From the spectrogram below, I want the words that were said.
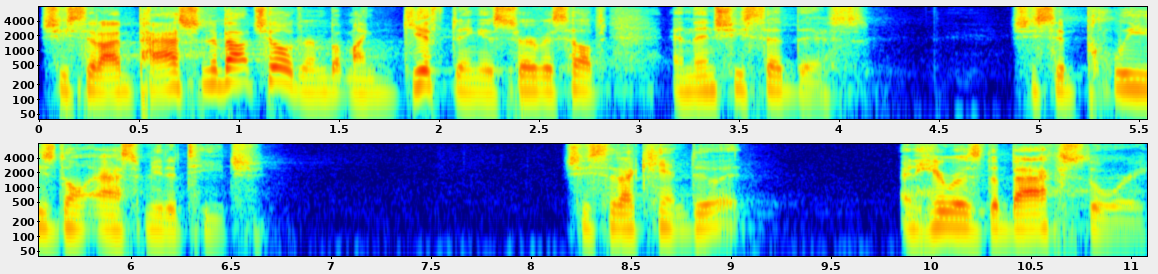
She said, I'm passionate about children, but my gifting is service helps. And then she said this She said, Please don't ask me to teach. She said, I can't do it. And here was the backstory.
